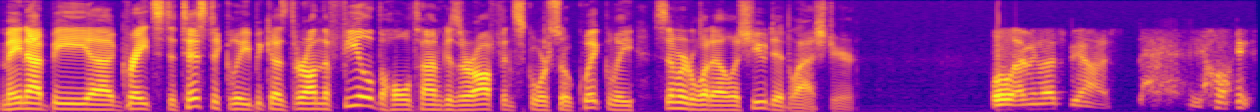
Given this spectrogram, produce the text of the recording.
may not be uh, great statistically because they're on the field the whole time because their offense scores so quickly, similar to what LSU did last year. Well, I mean, let's be honest. The only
